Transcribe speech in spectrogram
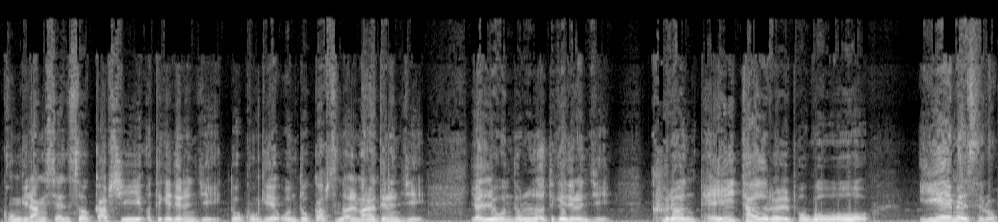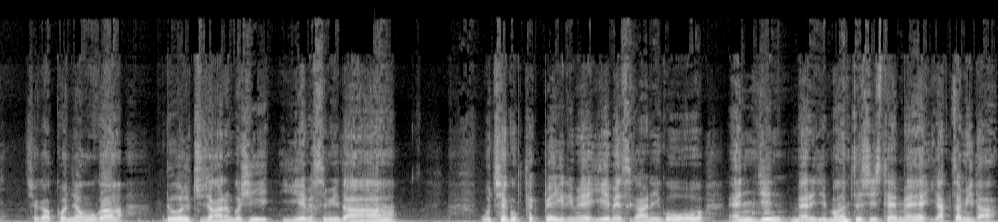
공기랑 센서 값이 어떻게 되는지 또 공기의 온도 값은 얼마나 되는지 연료 온도는 어떻게 되는지 그런 데이터들을 보고 EMS로 제가 권영우가 늘 주장하는 것이 EMS입니다. 우체국 택배 이름의 EMS가 아니고 엔진 매니지먼트 시스템의 약자입니다.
